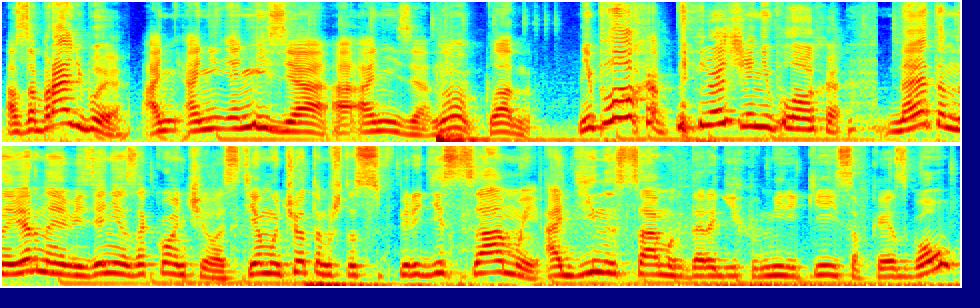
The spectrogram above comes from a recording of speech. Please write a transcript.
а забрать бы? А, а, а нельзя, а, а нельзя. Ну, ладно. Неплохо, вообще неплохо. На этом, наверное, везение закончилось. С тем учетом, что впереди самый, один из самых дорогих в мире кейсов CSGO,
